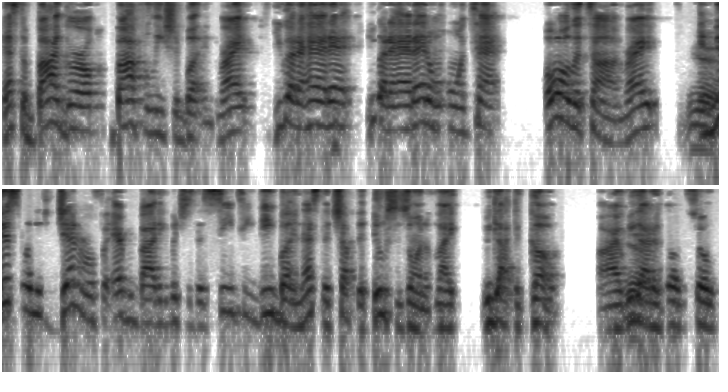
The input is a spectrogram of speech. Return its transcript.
That's the bye girl, bye Felicia button, right? You gotta have that. You gotta have that on, on tap all the time, right? Yeah. And this one is general for everybody, which is the CTD button. That's the chuck the deuces on them. Like we got to go. All right, we yeah. got to go. So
